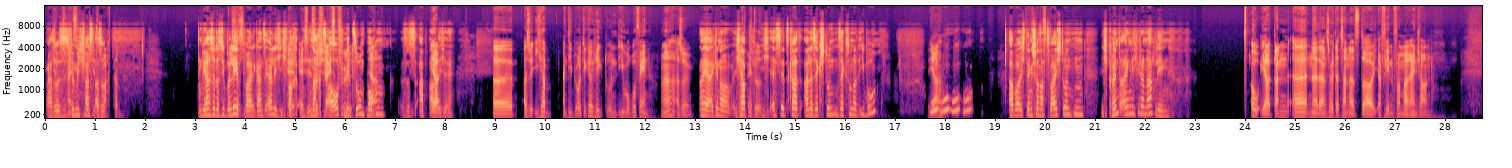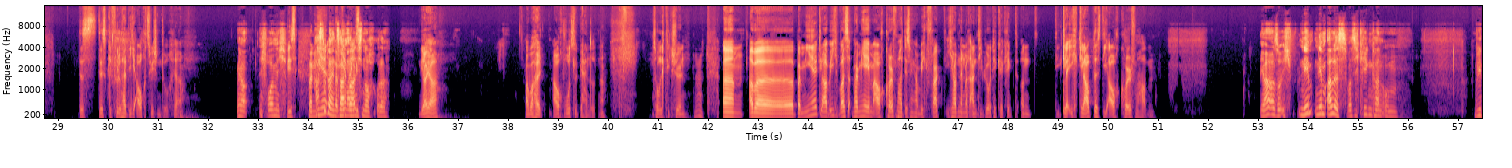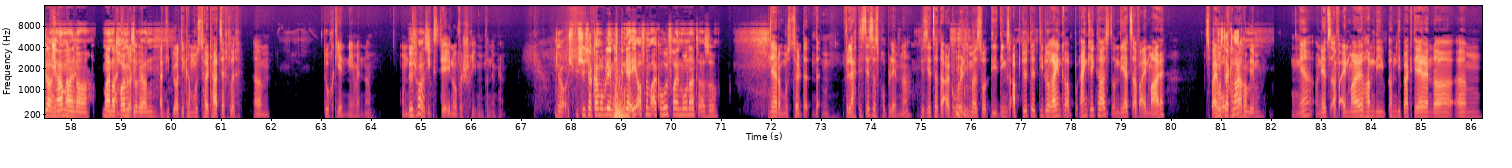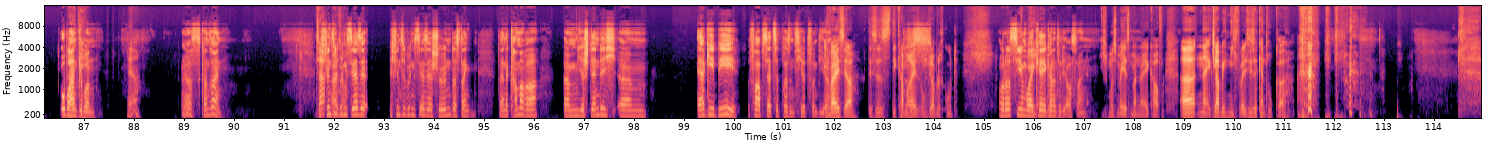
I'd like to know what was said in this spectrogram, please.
Also Wie- es ist für mich fast, also? Wie hast du das überlebt? ist- Weil ganz ehrlich, ich wach ein nachts auf mit so einem ja. Pochen. Es ist abartig, ey. Äh, also ich habe Antibiotika gekriegt und Ibuprofen. Ne? Also Ah ja, genau. Ich Schmerzmittel. ich esse jetzt gerade alle sechs Stunden 600 Ibu. ja, Uh, uh, uh, uh. Aber ich denke schon nach zwei Stunden, ich könnte eigentlich wieder nachlegen. Oh ja, dann, äh, na, dann sollte der Zahnarzt da auf jeden Fall mal reinschauen. Das, das Gefühl hatte ich auch zwischendurch, ja. Ja, ich freue mich. Bei Hast mir, du deinen Zahn eigentlich noch, oder? Ja, ja. Aber halt auch wurzelbehandelt, ne? So richtig schön. Hm. Ähm, aber bei mir, glaube ich, was bei mir eben auch geholfen hat, deswegen habe ich gefragt, ich habe nämlich Antibiotika gekriegt und die, ich glaube, dass die auch geholfen haben. Ja, also ich nehme nehm alles, was ich kriegen kann, um wieder Eben, Herr meiner, meiner Träume zu werden. Antibiotika musst halt tatsächlich ähm, durchgehend nehmen, ne? Und ich du weiß. kriegst dir eh nur verschrieben von dem her. Ja, ich, ich ist ja kein Problem. Ich bin ja eh auf einem alkoholfreien Monat, also Ja, da musst du halt, da, da, vielleicht ist das das Problem, ne? Bis jetzt hat der Alkohol immer so die Dings abtötet, die du reinkriegt hast und jetzt auf einmal, zwei Muss der Wochen klarkommen. nachdem, ja, und jetzt auf einmal haben die, haben die Bakterien da, ähm, Oberhand Party. gewonnen. ja, Ja, das kann sein. tja, ich finde es also, übrigens sehr, sehr, ich finde es übrigens sehr, sehr schön, dass dein, deine Kamera ähm, mir ständig ähm, RGB-Farbsätze präsentiert von ich dir. weiß, ja, das ist, die Kamera ist ist- unglaublich gut. Oder Ich- CMYK kann natürlich auch sein. Ich muss mir jetzt mal neue kaufen. Äh, nein, glaube ich nicht, weil das ist ja kein Drucker.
